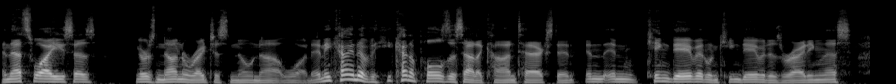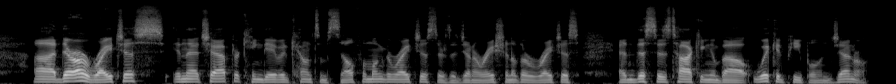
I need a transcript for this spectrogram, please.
And that's why he says, There's none righteous, no, not one. And he kind of he kind of pulls this out of context. And in, in King David, when King David is writing this, uh, there are righteous in that chapter. King David counts himself among the righteous. There's a generation of the righteous, and this is talking about wicked people in general.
